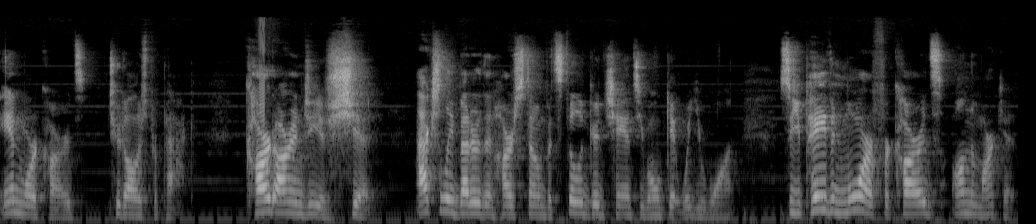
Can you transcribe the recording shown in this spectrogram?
and more cards, $2 per pack. Card RNG is shit. Actually better than Hearthstone, but still a good chance you won't get what you want. So you pay even more for cards on the market.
